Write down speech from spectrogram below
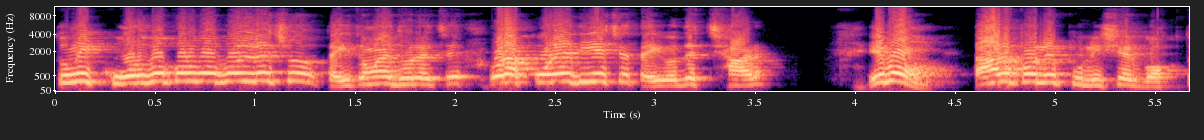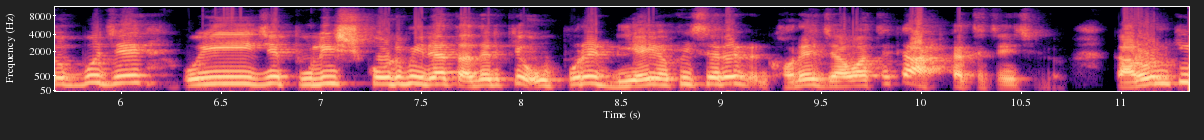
তুমি করব করব বলেছ, তাই তোমায় ধরেছে। ওরা করে দিয়েছে, তাই ওদের ছাড়। এবং তারপরে পুলিশের বক্তব্য যে ওই যে পুলিশ কর্মীরা তাদেরকে উপরে ডিআই অফিসারের ঘরে যাওয়া থেকে আটকাতে চেয়েছিল। কারণ কি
